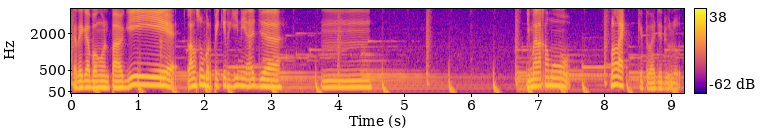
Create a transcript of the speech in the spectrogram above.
Ketika bangun pagi langsung berpikir gini aja, hmm, gimana kamu melek gitu aja dulu.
